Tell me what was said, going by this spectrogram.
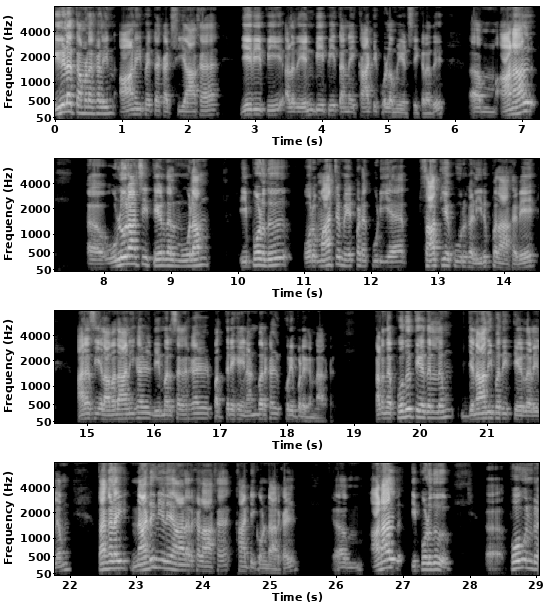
ஈழத்தமிழர்களின் ஆணை பெற்ற கட்சியாக ஏவிபி அல்லது என்பிபி தன்னை காட்டிக்கொள்ள முயற்சிக்கிறது. ஆனால் அஹ், உள்ளூராட்சி தேர்தல் மூலம் இப்பொழுது ஒரு மாற்றம் ஏற்படக்கூடிய சாத்தியக்கூறுகள் இருப்பதாகவே அரசியல் அவதானிகள் விமர்சகர்கள் பத்திரிகை நண்பர்கள் குறிப்பிடுகின்றார்கள். கடந்த பொது தேர்தலிலும் ஜனாதிபதி தேர்தலிலும் தங்களை நடுநிலையாளர்களாக காட்டிக்கொண்டார்கள். ஆனால் இப்பொழுது போகின்ற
